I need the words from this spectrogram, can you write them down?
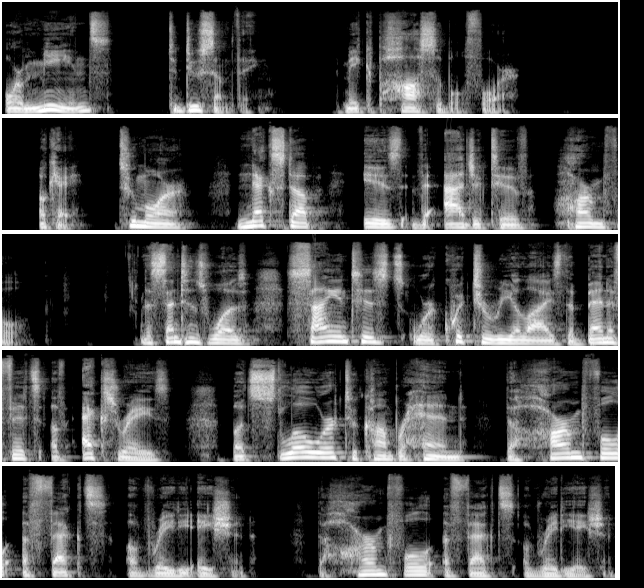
or means to do something, make possible for. Okay, Two more. Next up is the adjective harmful. The sentence was Scientists were quick to realize the benefits of X rays, but slower to comprehend the harmful effects of radiation. The harmful effects of radiation.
